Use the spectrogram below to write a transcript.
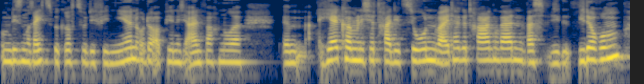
um diesen Rechtsbegriff zu definieren oder ob hier nicht einfach nur ähm, herkömmliche Traditionen weitergetragen werden, was wie, wiederum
